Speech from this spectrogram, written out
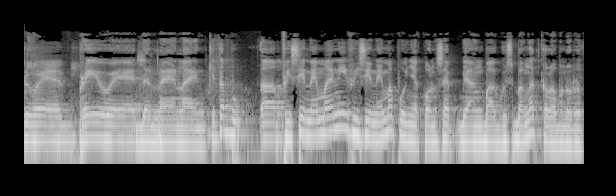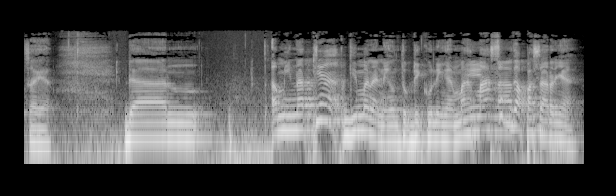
Prewed. prewed dan lain-lain. Kita uh, Visinema ini Visinema punya konsep yang bagus banget kalau menurut saya. Dan uh, minatnya gimana nih untuk di Kuningan? Ma- Masuk nggak pasarnya?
